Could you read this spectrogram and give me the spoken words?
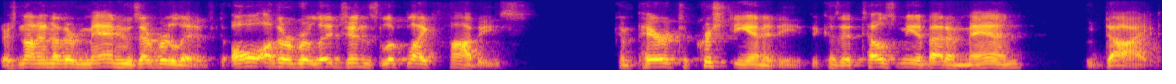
There's not another man who's ever lived. All other religions look like hobbies compared to Christianity because it tells me about a man who died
